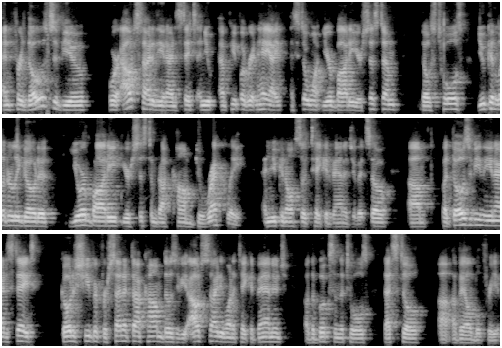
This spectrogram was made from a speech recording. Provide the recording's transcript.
And for those of you who are outside of the United States and you and people have written, hey, I, I still want your body, your system, those tools, you can literally go to yourbodyyoursystem.com directly and you can also take advantage of it. So, um, but those of you in the United States, go to shivaforsenate.com. Those of you outside who want to take advantage, the books and the tools, that's still uh, available for you.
